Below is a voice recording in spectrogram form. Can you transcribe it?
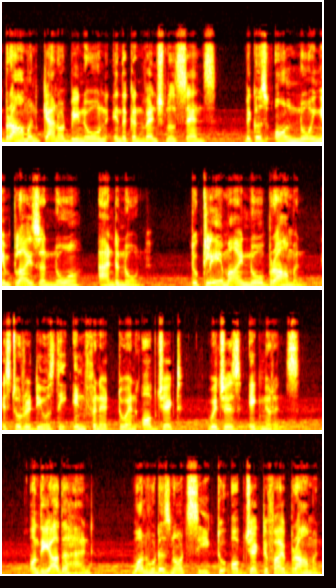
Brahman cannot be known in the conventional sense because all knowing implies a knower and a known. To claim I know Brahman is to reduce the infinite to an object which is ignorance. On the other hand, one who does not seek to objectify Brahman,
